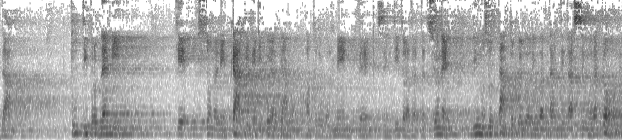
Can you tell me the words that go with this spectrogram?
da tutti i problemi che sono elencati e di cui abbiamo autorevolmente sentito la trattazione di uno soltanto, quello riguardante i tassi moratori,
